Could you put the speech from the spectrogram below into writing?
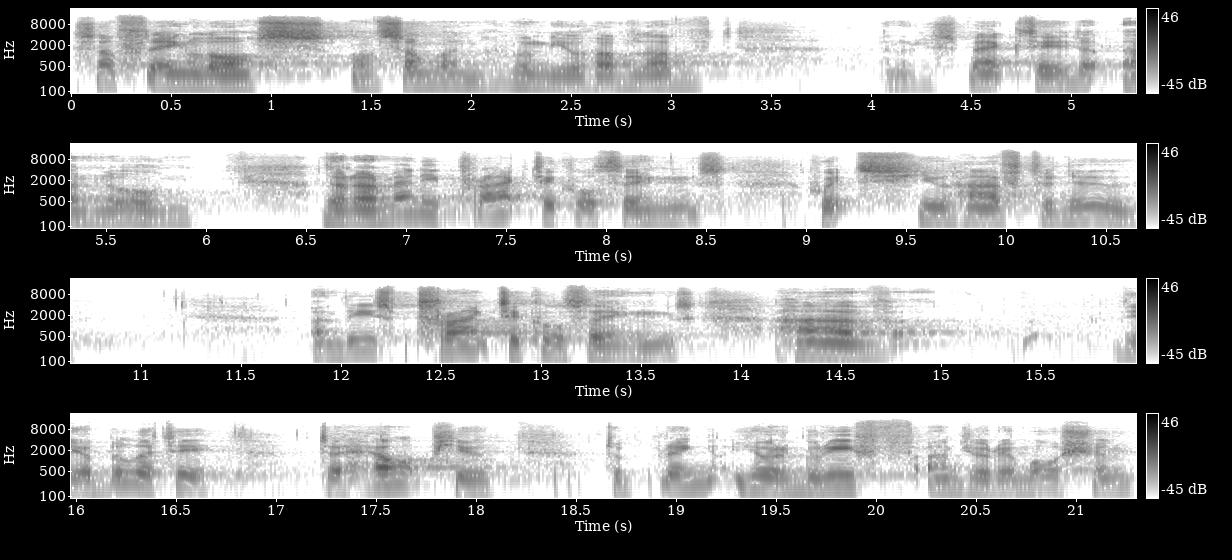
suffering loss of someone whom you have loved and respected and known, there are many practical things which you have to do. And these practical things have the ability to help you to bring your grief and your emotion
